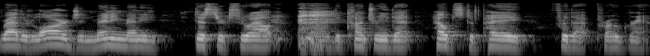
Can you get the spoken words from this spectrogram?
rather large in many, many districts throughout uh, the country that helps to pay for that program.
